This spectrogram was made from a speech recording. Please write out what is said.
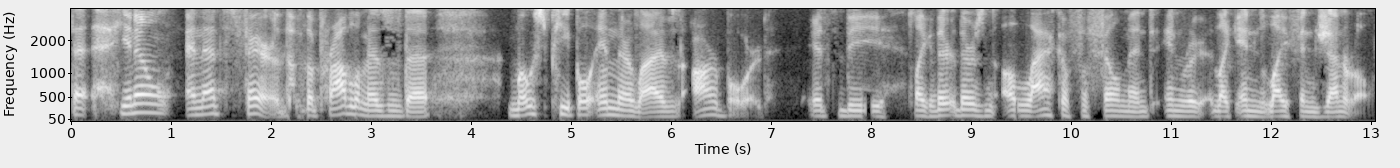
That you know, and that's fair. The, the problem is, is that most people in their lives are bored. It's the like there there's a lack of fulfillment in re, like in life in general.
